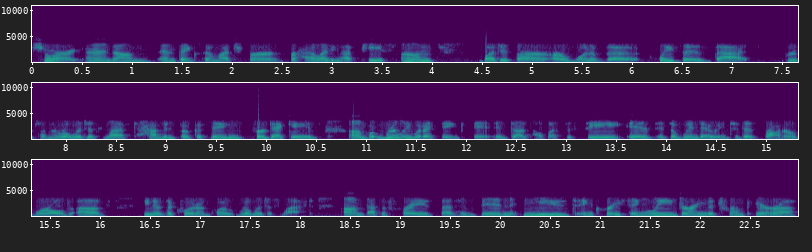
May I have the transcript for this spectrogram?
Sure, and um, and thanks so much for for highlighting that piece. Um, budgets are are one of the places that groups on the religious left have been focusing for decades. Um, but really, what I think it, it does help us to see is is a window into this broader world of you know, the quote unquote religious left. Um, that's a phrase that has been used increasingly during the Trump era.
